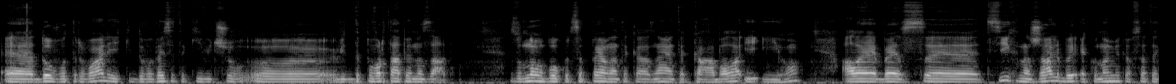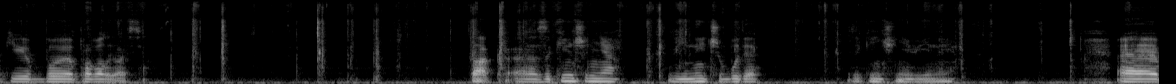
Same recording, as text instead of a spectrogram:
е, довготривалі, які доведеться такі відчу... е, від... повертати назад. З одного боку, це певна така, знаєте, кабала і іго, але без цих, на жаль, би економіка все-таки б провалилася. Так, закінчення війни, чи буде закінчення війни? Е, е,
